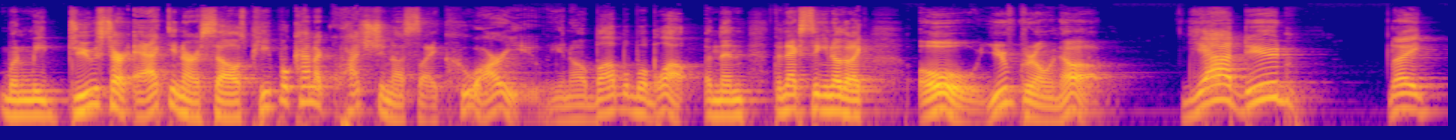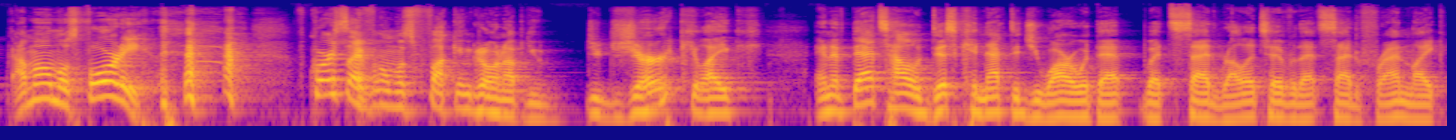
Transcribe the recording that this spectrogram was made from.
when we do start acting ourselves, people kind of question us, like, who are you? You know, blah, blah, blah, blah. And then the next thing you know, they're like, oh, you've grown up. Yeah, dude. Like, I'm almost 40. of course I've almost fucking grown up, you, you jerk. Like, and if that's how disconnected you are with that, that said relative or that said friend, like,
